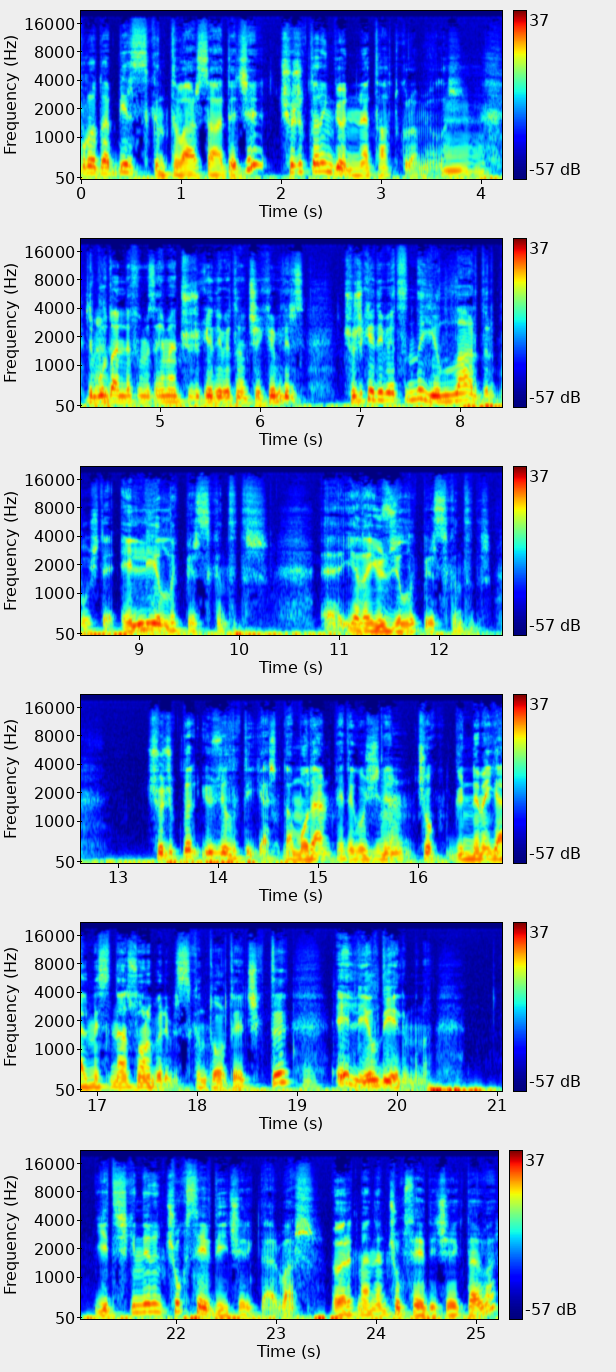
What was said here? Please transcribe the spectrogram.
Burada bir sıkıntı var sadece. Çocukların gönlüne taht kuramıyorlar. Hmm. İşte buradan lafımızı hemen çocuk edebiyatına çekebiliriz. Çocuk edebiyatında yıllardır bu işte 50 yıllık bir sıkıntıdır. E, ya da 100 yıllık bir sıkıntıdır. Çocuklar 100 yıllık değil gerçekten modern pedagojinin hmm. çok gündeme gelmesinden sonra böyle bir sıkıntı ortaya çıktı. Hmm. 50 yıl diyelim buna yetişkinlerin çok sevdiği içerikler var. Öğretmenlerin çok sevdiği içerikler var.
